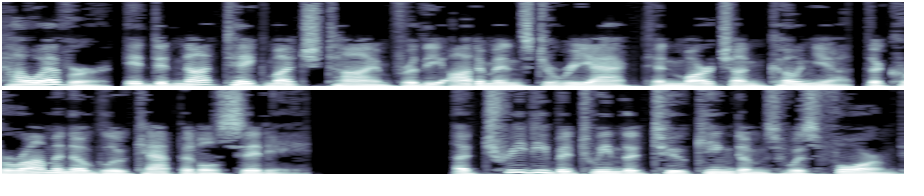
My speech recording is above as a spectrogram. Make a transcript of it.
However, it did not take much time for the Ottomans to react and march on Konya, the Karamanoglu capital city. A treaty between the two kingdoms was formed,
